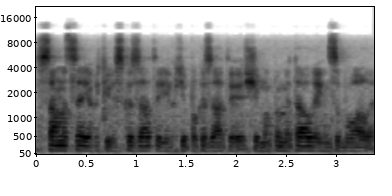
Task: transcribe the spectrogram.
саме це я хотів сказати, я хотів показати, що ми пам'ятали і не забували.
